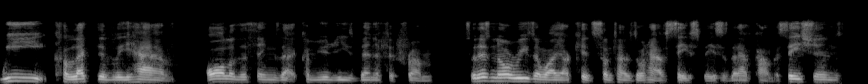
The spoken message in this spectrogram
We collectively have all of the things that communities benefit from. So there's no reason why our kids sometimes don't have safe spaces to have conversations.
